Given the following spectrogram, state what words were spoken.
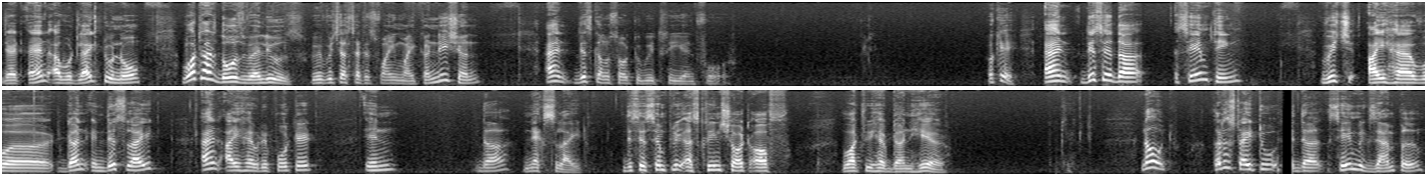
that and I would like to know what are those values which are satisfying my condition and this comes out to be 3 and 4. Okay. And this is the same thing which I have uh, done in this slide and I have reported in the next slide. This is simply a screenshot of what we have done here. Okay. Now, let us try to the same example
